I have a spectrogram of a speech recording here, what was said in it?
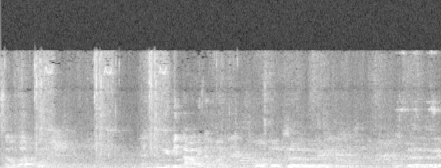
โซ่วัดปุ่นแล้วยังมีพี่เต๋ออีกทุกคนนะโอ้โหเลยโอ้เลย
